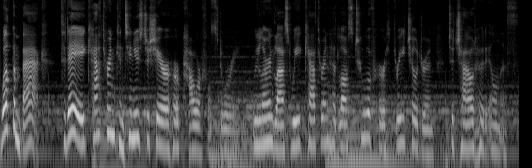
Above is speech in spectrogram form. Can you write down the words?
Welcome back. Today, Kathryn continues to share her powerful story. We learned last week Kathryn had lost two of her three children to childhood illness,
